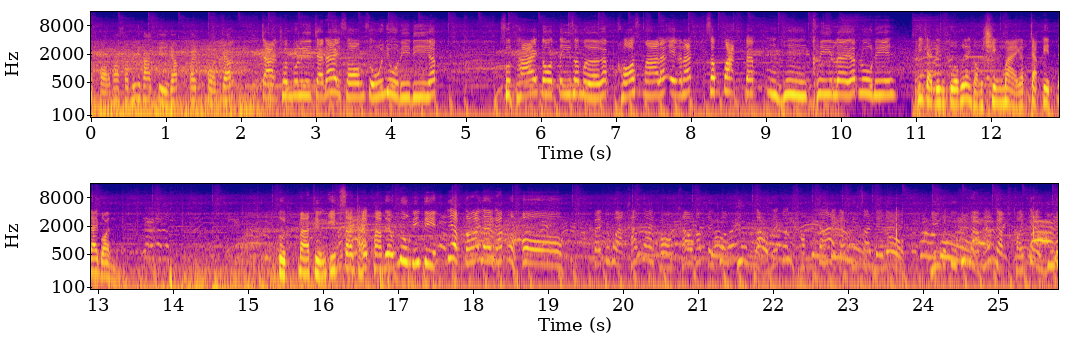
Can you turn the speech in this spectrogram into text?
มของมาซามิทากิครับ เป็นผลครับ จากชนบุรีจะได้ 2 0 อยู่ดีๆครับ สุดท้ายโดนตีเสมอครับ ครอสมาแล้วเอกนัทสะบัดแบบอื้อหือคลีนเลยครับลูกนี้ ที่จะดึงตัวผู้เล่นของเชียงใหม่ครับจากติดได้บอลตุดมาถึงอิฟซันใช้ความเร็วลูกนี้ดีดเรียบร้อยเลยครับ โอ้โห เป็นจังหวะครั้งแรกของเขาครับในช่วงครึ่งหลังและก็ทำได้ครับอิฟซันเบโลยิงประตูขึ้นนำให้กับ ขอนแก่นยูไน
